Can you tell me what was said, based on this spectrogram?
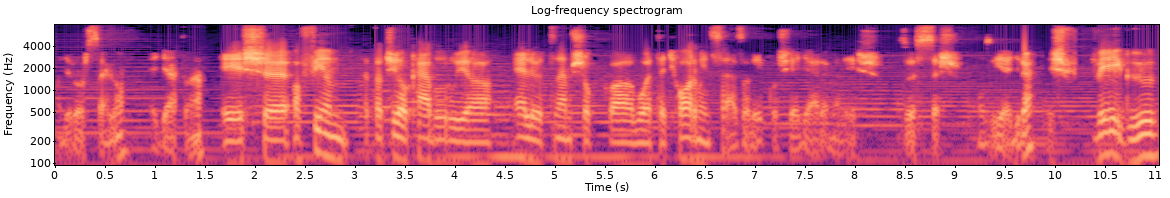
Magyarországon egyáltalán. És a film, tehát a Csillagok háborúja előtt nem sokkal volt egy 30%-os jegyáremelés az összes mozi egyre, és végül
